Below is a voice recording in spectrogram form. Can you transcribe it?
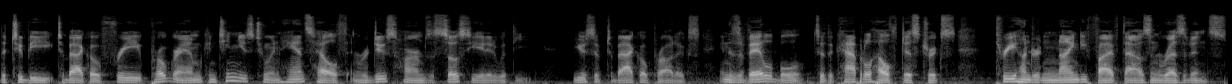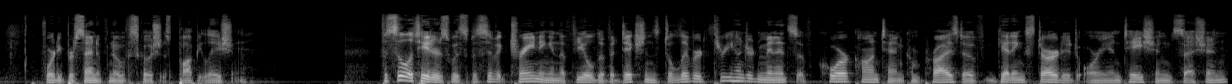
the To Be Tobacco Free program continues to enhance health and reduce harms associated with the use of tobacco products and is available to the Capital Health District's 395,000 residents, 40% of Nova Scotia's population. Facilitators with specific training in the field of addictions delivered 300 minutes of core content comprised of Getting Started orientation session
